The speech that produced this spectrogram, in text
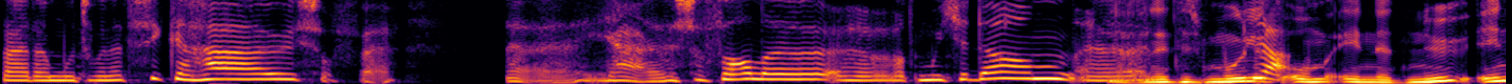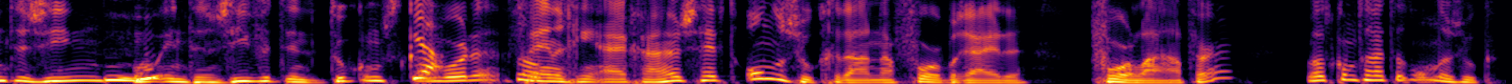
Verder moeten we naar het ziekenhuis. Of uh, ja, ze vallen, uh, wat moet je dan? Uh, ja, en het is moeilijk ja. om in het nu in te zien mm -hmm. hoe intensief het in de toekomst kan Ja, worden. klopt. Vereniging Eigen Huis heeft onderzoek gedaan naar voorbereiden voor later. Wat komt er uit dat onderzoek?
